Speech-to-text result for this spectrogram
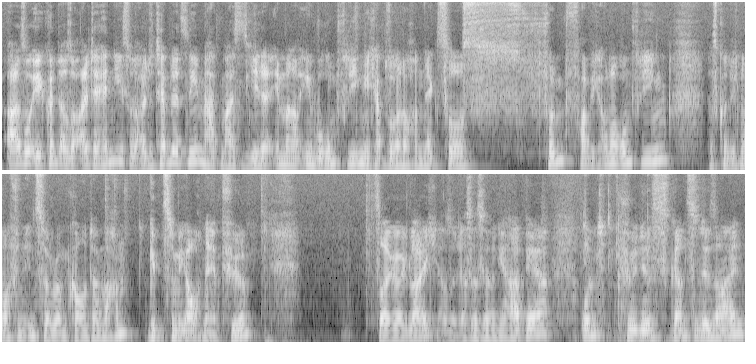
Also ihr könnt also alte Handys oder alte Tablets nehmen. Hat meistens jeder immer noch irgendwo rumfliegen. Ich habe sogar noch ein Nexus 5 habe ich auch noch rumfliegen. Das könnte ich noch auf den Instagram-Counter machen. Gibt es nämlich auch eine App für. Zeige ich gleich. Also das ist ja die Hardware. Und für das ganze Design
